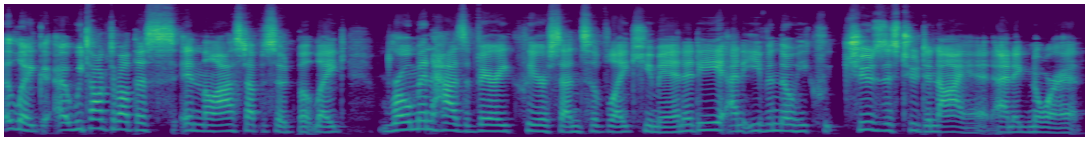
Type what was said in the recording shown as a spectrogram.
like, uh, we talked about this in the last episode, but like Roman has a very clear sense of like humanity. And even though he cl- chooses to deny it and ignore it,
